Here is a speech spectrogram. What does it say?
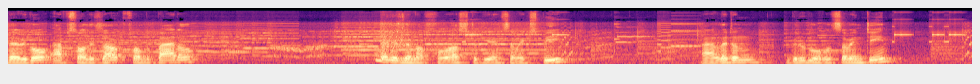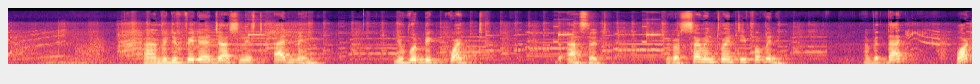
There we go. Absol is out from the battle. That is enough for us to gain some XP. And Litten grew to level 17. And we defeated Jashinist admin. You would be quite the asset. We got 720 for winning. And with that, what?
